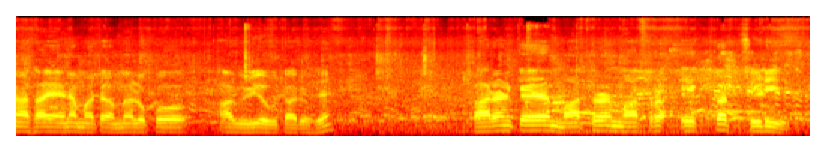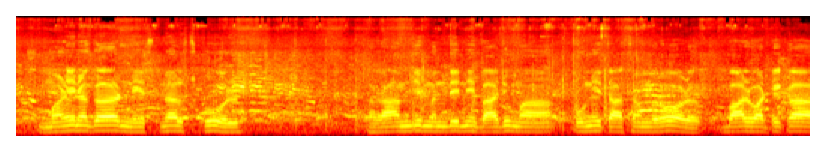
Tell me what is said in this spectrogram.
ના થાય એના માટે અમે લોકો આ વીડિયો ઉતાર્યો છે. કારણ કે માત્ર માત્ર એક જ સીડી મણિનગર નેશનલ સ્કૂલ રામજી મંદિરની બાજુમાં પુનિત આશ્રમ રોડ, બાલવાટિકા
